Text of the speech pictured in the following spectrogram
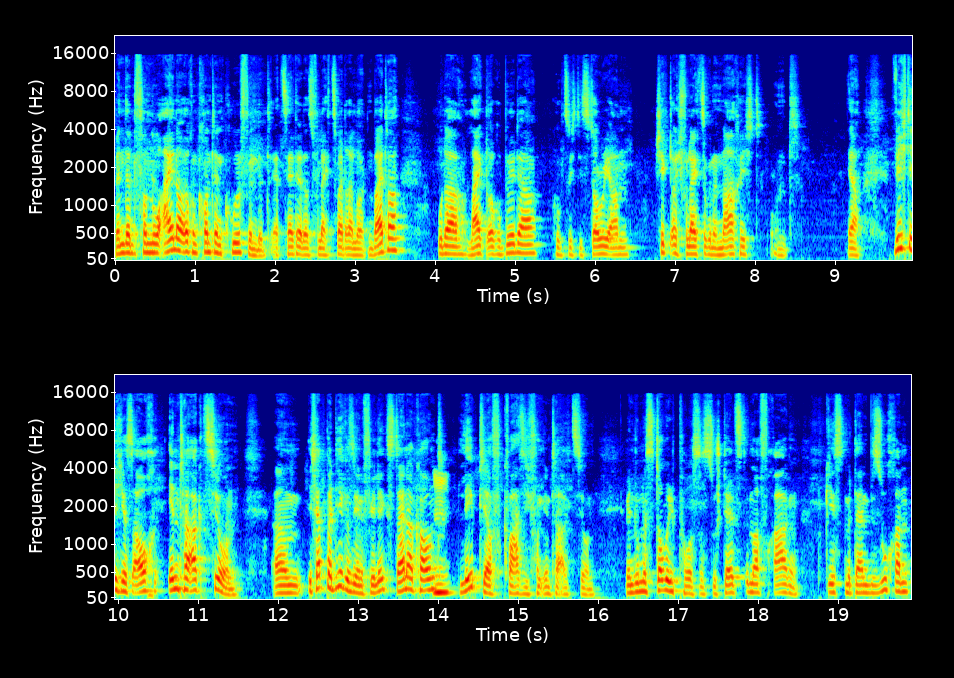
Wenn dann von nur einer euren Content cool findet, erzählt er das vielleicht zwei, drei Leuten weiter oder liked eure Bilder, guckt sich die Story an, schickt euch vielleicht sogar eine Nachricht und ja, wichtig ist auch Interaktion. Ähm, ich habe bei dir gesehen, Felix, dein Account mhm. lebt ja quasi von Interaktion. Wenn du eine Story postest, du stellst immer Fragen, du gehst mit deinen Besuchern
